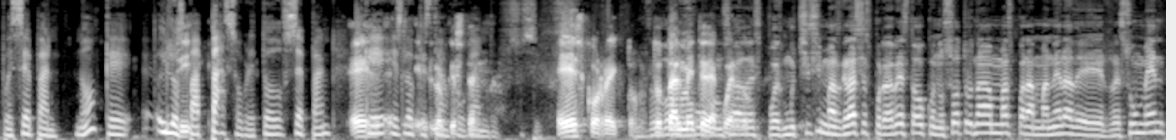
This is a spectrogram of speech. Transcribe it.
pues sepan, ¿no? Que y los papás sobre todo sepan qué es lo que están jugando. Es correcto, totalmente de acuerdo. pues muchísimas gracias por haber estado con nosotros. Nada más para manera de resumen,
